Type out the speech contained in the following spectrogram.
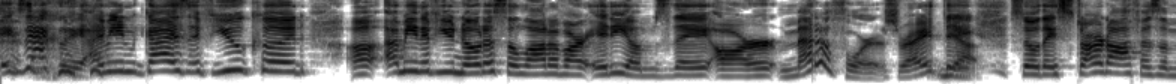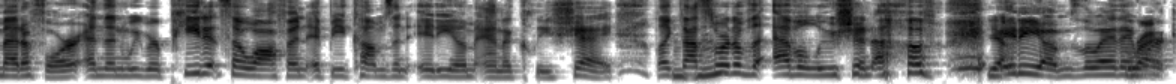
exactly. I mean, guys, if you could, uh, I mean, if you notice a lot of our idioms, they are metaphors, right? They, Yeah. So they start off as a metaphor and then we repeat it so often it becomes an idiom and a cliche. Like that's Mhm. sort of the evolution of Yeah. idioms, the way they Right. work.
